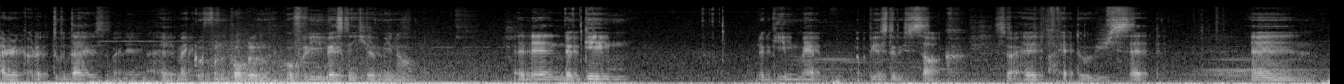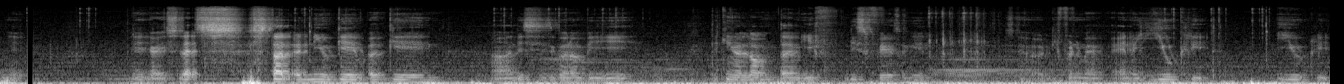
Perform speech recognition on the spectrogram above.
I recorded two times but then I had microphone problem. Hopefully you guys can hear me now. And then the game The game map appears to suck So I had, I had to reset. And yeah. Hey guys, let's start a new game again. Uh, This is gonna be taking a long time if this fails again. It's a different map and a Euclid. Euclid.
